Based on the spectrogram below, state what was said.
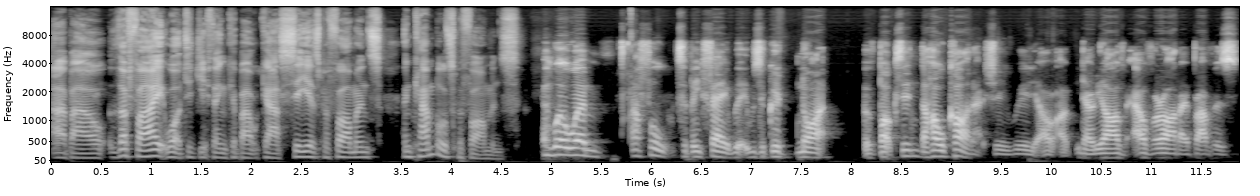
about the fight? What did you think about Garcia's performance and Campbell's performance? Well, um, I thought to be fair, it was a good night of boxing. The whole card actually, really, you know, the Al- Alvarado brothers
